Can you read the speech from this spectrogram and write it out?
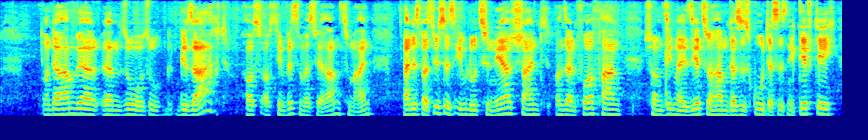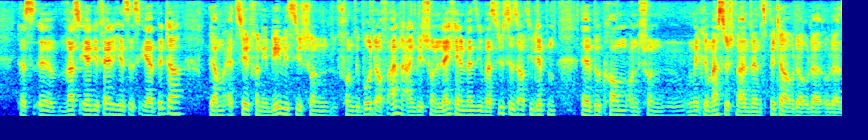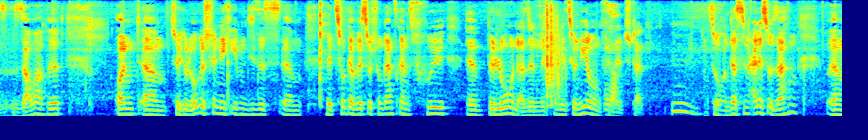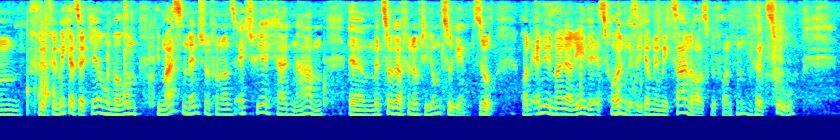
Und da haben wir ähm, so, so gesagt, aus, aus dem Wissen, was wir haben, zum einen, alles was süß ist, evolutionär, scheint unseren Vorfahren schon signalisiert zu haben, das ist gut, das ist nicht giftig, das, äh, was eher gefährlich ist, ist eher bitter. Wir haben erzählt von den Babys, die schon von Geburt auf an eigentlich schon lächeln, wenn sie was Süßes auf die Lippen äh, bekommen und schon eine Grimasse schneiden, wenn es bitter oder, oder, oder sauer wird. Und ähm, psychologisch finde ich eben dieses, ähm, mit Zucker wirst du schon ganz, ganz früh äh, belohnt, also eine Konditionierung findet Ja. statt. So, und das sind alles so Sachen ähm, für, für mich als Erklärung, warum die meisten Menschen von uns echt Schwierigkeiten haben, ähm, mit Zucker vernünftig umzugehen. So, und Ende meiner Rede ist folgendes. Ich habe nämlich Zahlen rausgefunden. Hört zu.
